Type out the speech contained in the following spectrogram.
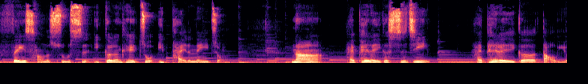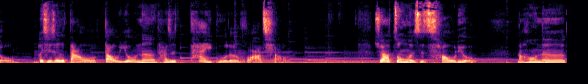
非常的舒适，一个人可以坐一排的那一种。那还配了一个司机，还配了一个导游，而且这个导导游呢，他是泰国的华侨，所以他中文是超溜。然后呢，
